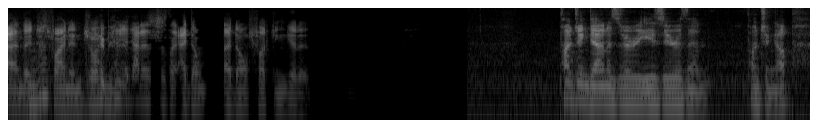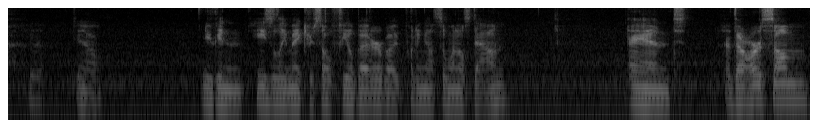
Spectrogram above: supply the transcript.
and they Mhm. just find enjoyment in that. It's just like I don't I don't fucking get it. Punching down is very easier than punching up. You know, you can easily make yourself feel better by putting on someone else down. And there are some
